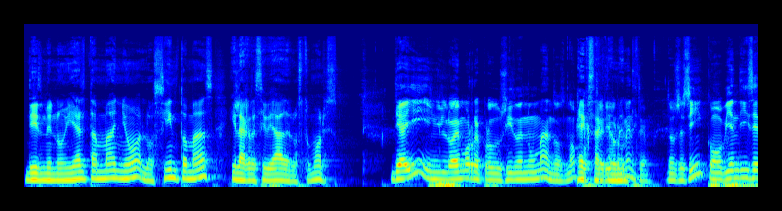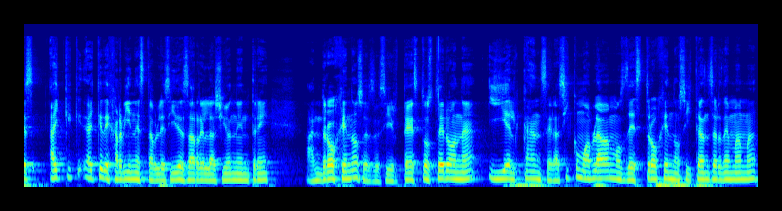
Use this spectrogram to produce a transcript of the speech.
disminuía el tamaño, los síntomas y la agresividad de los tumores. De ahí lo hemos reproducido en humanos, ¿no? Exactamente. Posteriormente. Entonces, sí, como bien dices, hay que, hay que dejar bien establecida esa relación entre andrógenos, es decir, testosterona, y el cáncer. Así como hablábamos de estrógenos y cáncer de mama,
